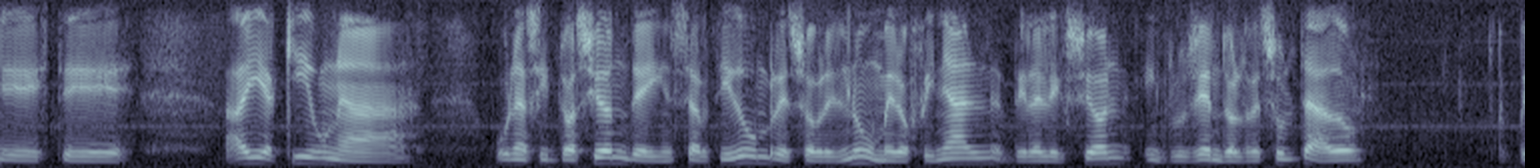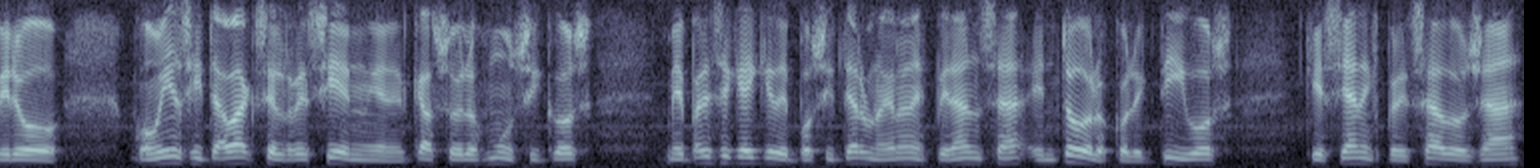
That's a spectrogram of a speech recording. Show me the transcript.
este, hay aquí una, una situación de incertidumbre sobre el número final de la elección, incluyendo el resultado, pero como bien citaba Axel recién en el caso de los músicos, me parece que hay que depositar una gran esperanza en todos los colectivos, que se han expresado ya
